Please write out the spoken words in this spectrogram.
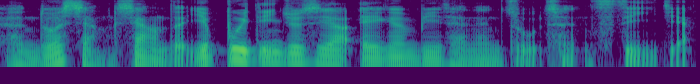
很多想象的，也不一定就是要 A 跟 B 才能组成 C 这样。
